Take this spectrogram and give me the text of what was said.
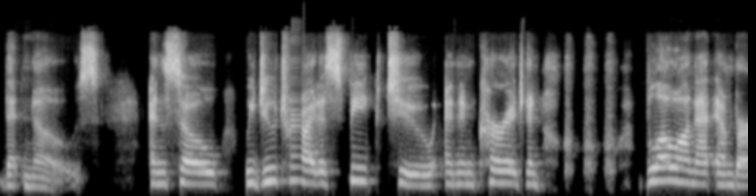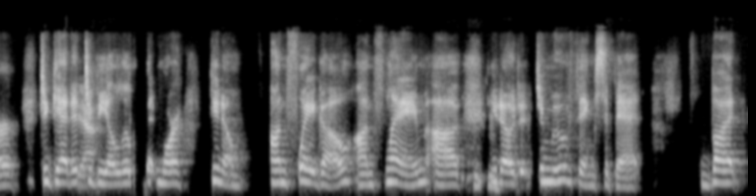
that knows and so we do try to speak to and encourage and blow on that ember to get it yeah. to be a little bit more, you know, on fuego, on flame, uh, you know, to, to move things a bit. But,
